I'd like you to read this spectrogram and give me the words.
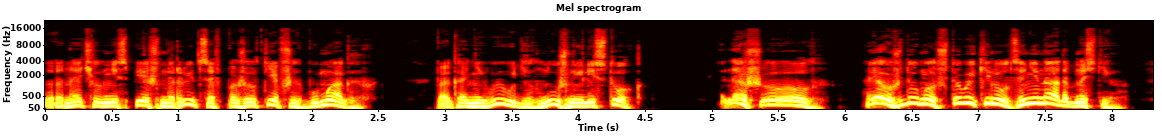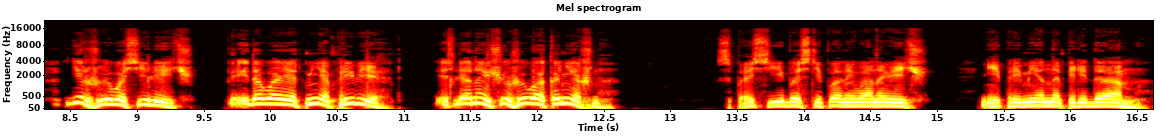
начал неспешно рыться в пожелтевших бумагах, пока не выудил нужный листок. «Нашел! Я уж думал, что выкинул за ненадобностью. Держи, Василич, передавай от меня привет, если она еще жива, конечно!» «Спасибо, Степан Иванович, непременно передам!»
